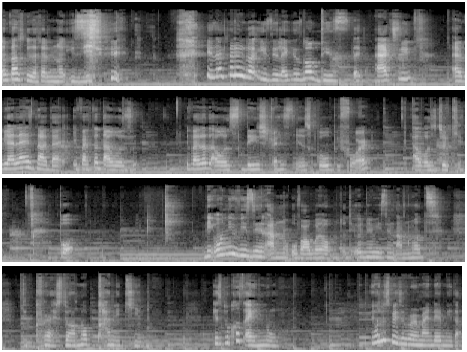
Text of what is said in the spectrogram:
Medical school is actually not easy. it's actually not easy. Like it's not this. Like actually, I realized now that if I thought I was, if I thought I was being stressed in school before, I was joking. But the only reason I'm not overwhelmed, or the only reason I'm not depressed, or I'm not panicking, is because I know. The Holy Spirit reminded me that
